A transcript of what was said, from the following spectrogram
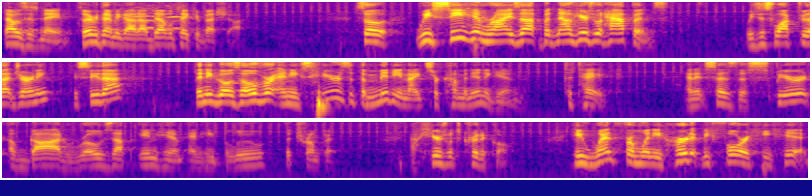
That was his name. So every time he got up, Devil, take your best shot. So we see him rise up, but now here's what happens. We just walked through that journey. You see that? Then he goes over and he hears that the Midianites are coming in again to take. And it says the Spirit of God rose up in him and he blew the trumpet. Now, here's what's critical. He went from when he heard it before, he hid.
